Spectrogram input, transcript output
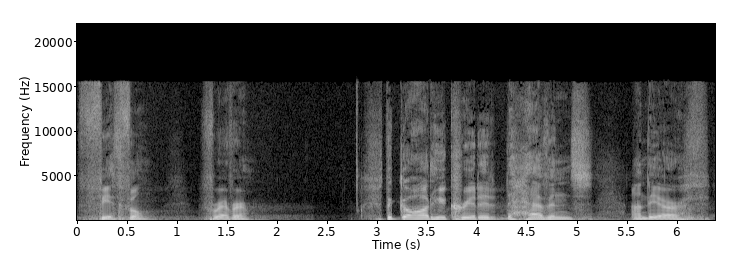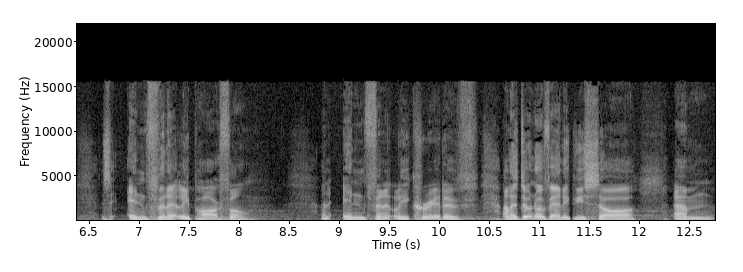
faithful forever. The God who created the heavens and the earth is infinitely powerful and infinitely creative. And I don't know if any of you saw um,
